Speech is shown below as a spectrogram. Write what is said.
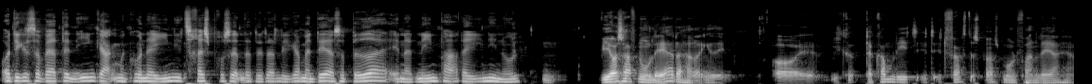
Og det kan så være den ene gang, man kun er enig i 60% af det, der ligger, men det er altså bedre, end at den ene part er enig i 0. Mm. Vi har også haft nogle lærere, der har ringet ind, og øh, der kommer lige et, et, et første spørgsmål fra en lærer her.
